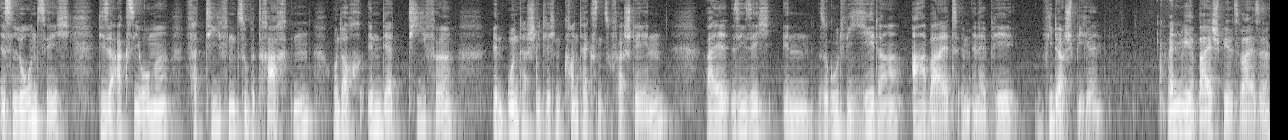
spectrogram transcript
Es lohnt sich, diese Axiome vertiefend zu betrachten und auch in der Tiefe in unterschiedlichen Kontexten zu verstehen, weil sie sich in so gut wie jeder Arbeit im NLP widerspiegeln. Wenn wir beispielsweise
